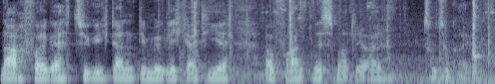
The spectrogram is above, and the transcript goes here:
Nachfolger zügig dann die Möglichkeit, hier auf vorhandenes Material zuzugreifen.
